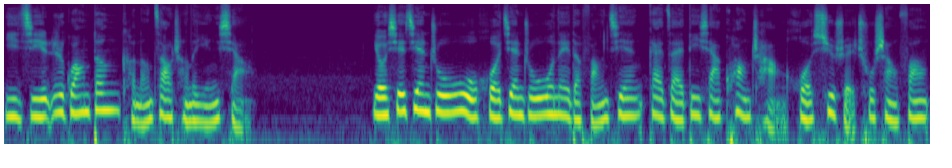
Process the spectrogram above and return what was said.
以及日光灯可能造成的影响。有些建筑物或建筑物内的房间盖在地下矿场或蓄水处上方，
